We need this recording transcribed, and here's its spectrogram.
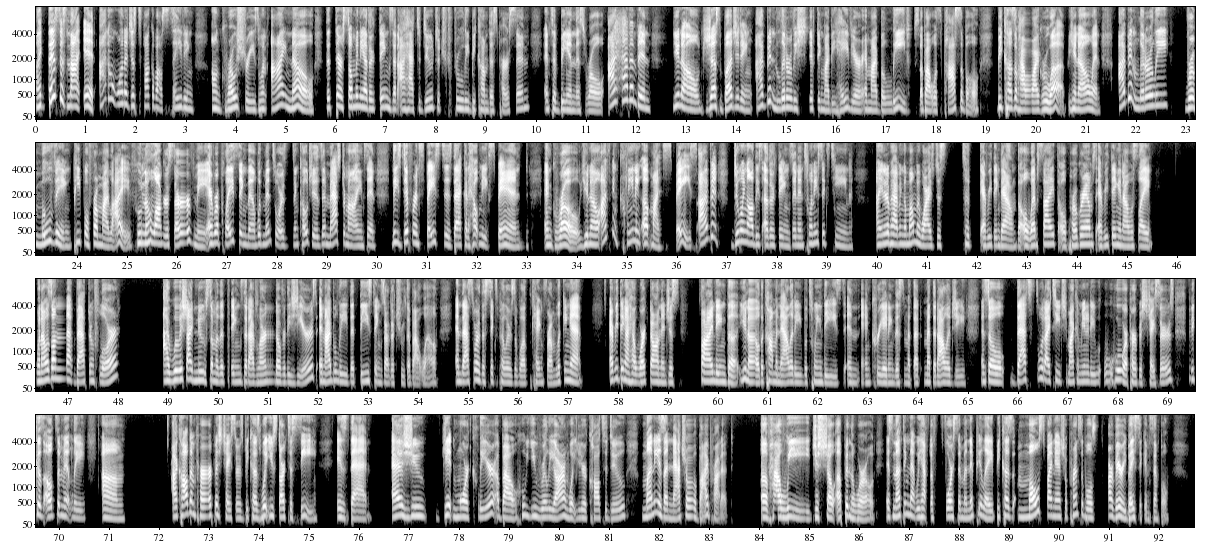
Like this is not it. I don't want to just talk about saving on groceries when i know that there's so many other things that i had to do to truly become this person and to be in this role. I haven't been you know, just budgeting, I've been literally shifting my behavior and my beliefs about what's possible because of how I grew up, you know, and I've been literally removing people from my life who no longer serve me and replacing them with mentors and coaches and masterminds and these different spaces that could help me expand and grow. You know, I've been cleaning up my space. I've been doing all these other things. And in 2016, I ended up having a moment where I just took everything down the old website, the old programs, everything. And I was like, when I was on that bathroom floor, I wish I knew some of the things that I've learned over these years. And I believe that these things are the truth about wealth. And that's where the six pillars of wealth came from, looking at everything I had worked on and just finding the you know the commonality between these and and creating this method methodology and so that's what i teach my community who are purpose chasers because ultimately um I call them purpose chasers because what you start to see is that as you get more clear about who you really are and what you're called to do, money is a natural byproduct of how we just show up in the world. It's nothing that we have to force and manipulate because most financial principles are very basic and simple.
